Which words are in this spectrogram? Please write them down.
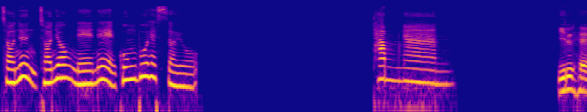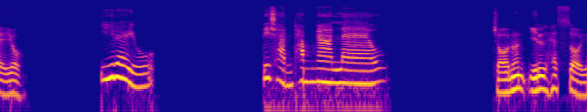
저는 저녁 내내 공부했어요 ทำงาน 일해요 일해요 ดิฉันทำงานแล้ว 저는 일했어요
